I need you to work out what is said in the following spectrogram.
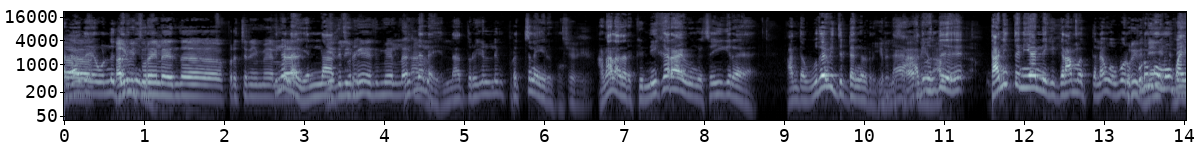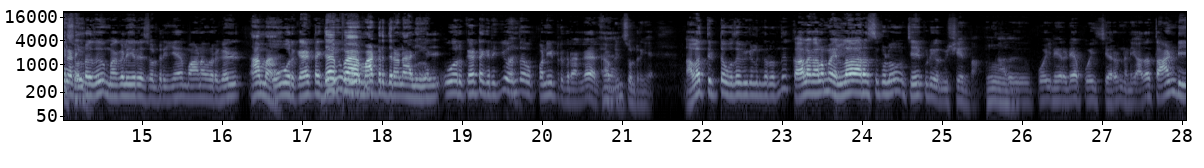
அதாவது ஒண்ணு. கல்வித்துறையில எந்த பிரச்சனையுமே இல்ல. எல்லா எதுலயுமே எதுவுமே இல்ல. இல்ல இல்ல எல்லா துறைகளிலும் பிரச்சனை இருக்கும். சரி. ஆனால் அதற்கு நிகரா இவங்க செய்கிற அந்த உதவி திட்டங்கள் இருக்குல்ல? அது வந்து தனித்தனியா இன்னைக்கு கிராமத்துல ஒவ்வொரு குடும்பமும் பயனடையும் சொல்றது மகளிரை சொல்றீங்க மாணவர்கள் ஆமா. ஒவ்வொரு கேட்டகரி மாற்றுத்திறனாளிகள். ஒவ்வொரு கேட்டகரிக்கு வந்து பண்ணிட்டு இருக்காங்க அப்படின்னு சொல்றீங்க. நலத்திட்ட உதவிகள்ங்கிறது வந்து காலகாலமா எல்லா அரசுகளும் செய்யக்கூடிய ஒரு விஷயம் தான் ம். அது போய் நேரடியா போய் சேரும்னு நினைக்கிறேன். அதை தாண்டி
